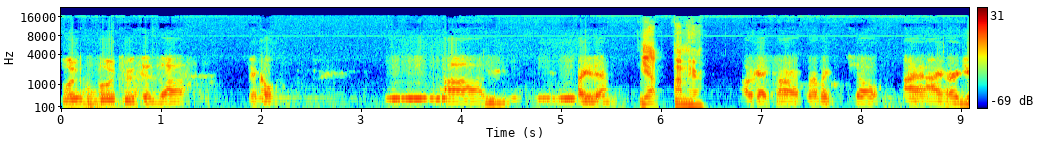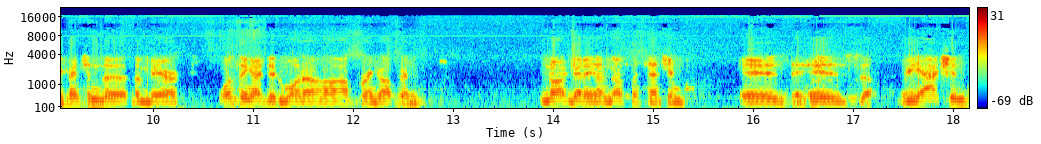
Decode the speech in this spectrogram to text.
Bluetooth is uh, fickle. Um, are you there? Yep, I'm here. Okay. All right. Perfect. So I, I heard you mention the the mayor. One thing I did want to uh, bring up and not getting enough attention is his reaction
